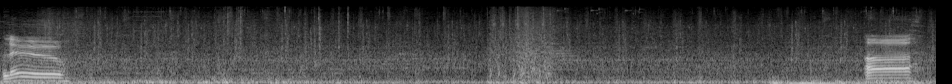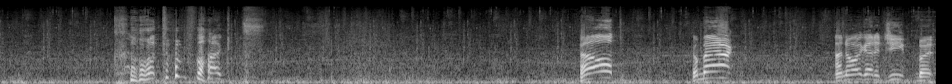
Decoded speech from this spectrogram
Hello. Uh. what the fuck? Help! Come back! I know I got a Jeep, but...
